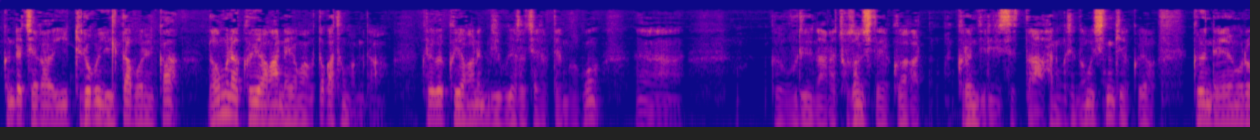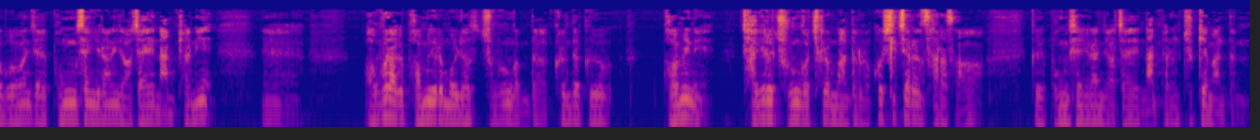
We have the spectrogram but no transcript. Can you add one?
근데 제가 이 기록을 읽다 보니까 너무나 그 영화 내용하고 똑같은 겁니다. 그리고 그 영화는 미국에서 제작된 거고, 어, 그 우리나라 조선시대에 그와 같은 그런 일이 있었다 하는 것이 너무 신기했고요. 그 내용으로 보면 이제 봉생이라는 여자의 남편이 예, 억울하게 범인으로 몰려서 죽은 겁니다. 그런데 그 범인이 자기를 죽은 것처럼 만들어 놓고 실제로는 살아서 그 봉생이라는 여자의 남편을 죽게 만든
